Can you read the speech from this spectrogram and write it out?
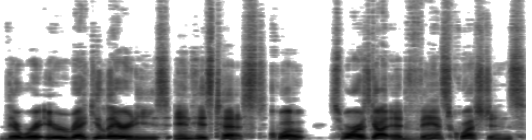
there were irregularities in his test. Quote, Suarez got advanced questions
